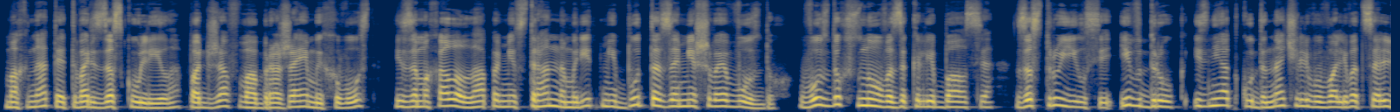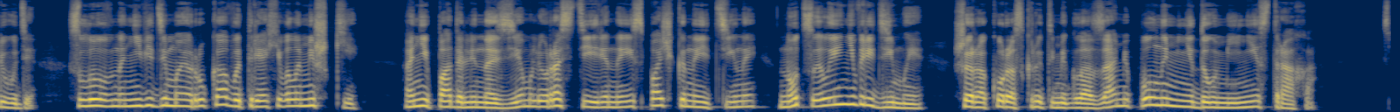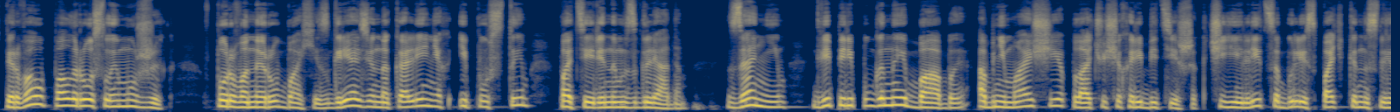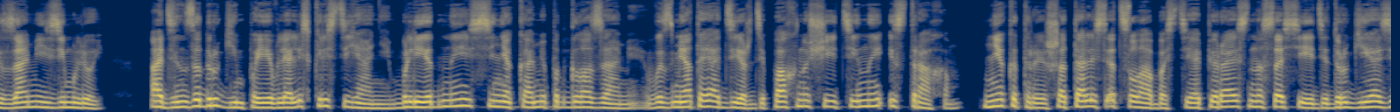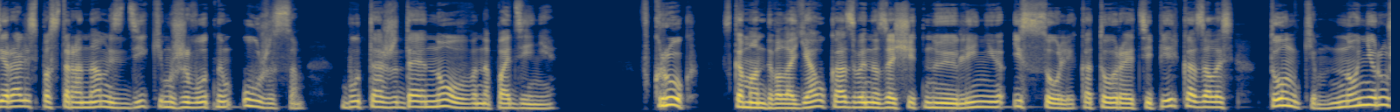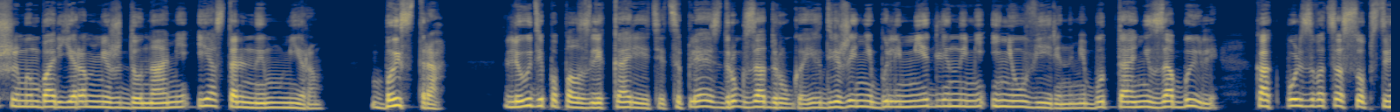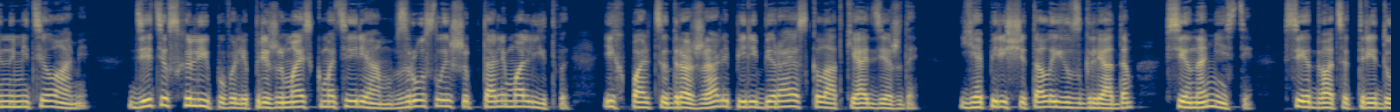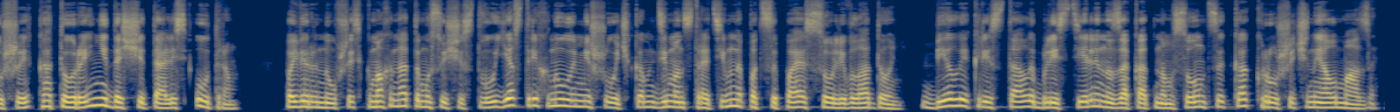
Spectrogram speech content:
Мохнатая тварь заскулила, поджав воображаемый хвост и замахала лапами в странном ритме, будто замешивая воздух. Воздух снова заколебался, заструился, и вдруг из ниоткуда начали вываливаться люди, словно невидимая рука вытряхивала мешки. Они падали на землю, растерянные, испачканные тиной, но целые и невредимые, широко раскрытыми глазами, полными недоумения и страха. Сперва упал рослый мужик, порванной рубахе, с грязью на коленях и пустым, потерянным взглядом. За ним две перепуганные бабы, обнимающие плачущих ребятишек, чьи лица были испачканы слезами и землей. Один за другим появлялись крестьяне, бледные, с синяками под глазами, в измятой одежде, пахнущие тиной и страхом. Некоторые шатались от слабости, опираясь на соседей, другие озирались по сторонам с диким животным ужасом, будто ожидая нового нападения. «В круг!» — скомандовала я, указывая на защитную линию из соли, которая теперь казалась тонким, но нерушимым барьером между нами и остальным миром. «Быстро!» Люди поползли к карете, цепляясь друг за друга. Их движения были медленными и неуверенными, будто они забыли, как пользоваться собственными телами. Дети всхлипывали, прижимаясь к матерям, взрослые шептали молитвы, их пальцы дрожали, перебирая складки одежды. Я пересчитала их взглядом, все на месте, все 23 души, которые не досчитались утром. Повернувшись к мохнатому существу, я встряхнула мешочком, демонстративно подсыпая соли в ладонь. Белые кристаллы блестели на закатном солнце, как крошечные алмазы.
